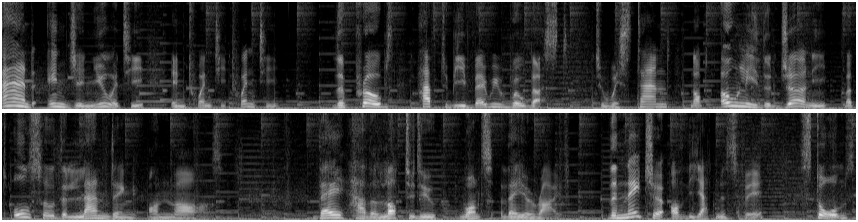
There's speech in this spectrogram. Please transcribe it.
and Ingenuity in 2020. The probes have to be very robust to withstand not only the journey but also the landing on Mars. They have a lot to do once they arrive. The nature of the atmosphere, storms,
